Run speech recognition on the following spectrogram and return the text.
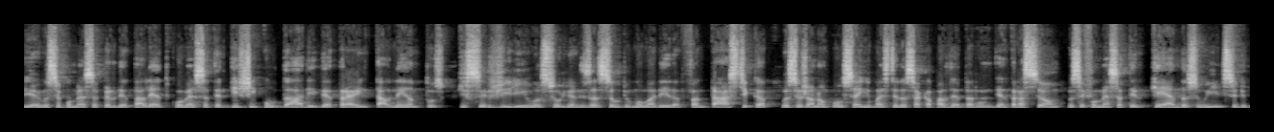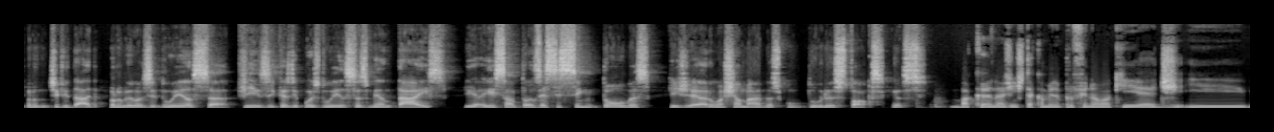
e aí você começa a perder talento, começa a ter dificuldade de atrair talentos que serviriam a sua organização de uma maneira fantástica, você já não consegue mais ter essa capacidade de atração, você começa a ter quedas no índice de produtividade, problemas de doença físicas, depois doenças mentais, e aí são todos esses sintomas que geram as chamadas culturas tóxicas. Bacana, a gente está caminhando para o final aqui, Ed, e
